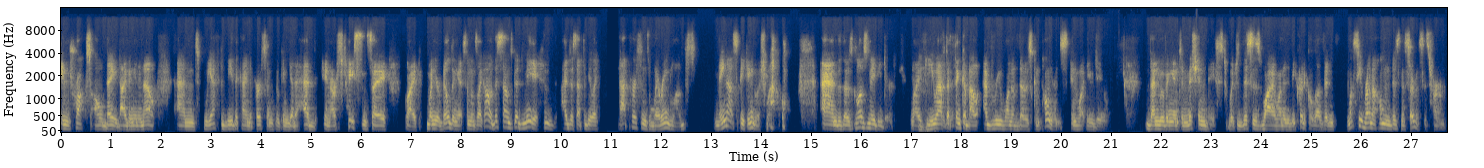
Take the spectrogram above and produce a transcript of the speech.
in trucks all day, diving in and out, and we have to be the kind of person who can get ahead in our space and say, like, when you're building it, someone's like, oh, this sounds good to me. And I just have to be like, that person's wearing gloves, may not speak English well, and those gloves may be dirty. Like, mm-hmm. you have to think about every one of those components in what you do. Then moving into mission based, which this is why I wanted to be critical of. And unless you run a home and business services firm,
